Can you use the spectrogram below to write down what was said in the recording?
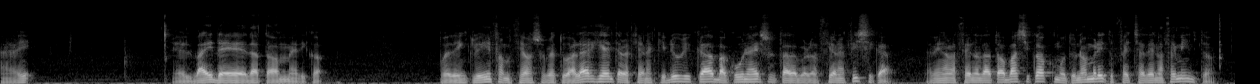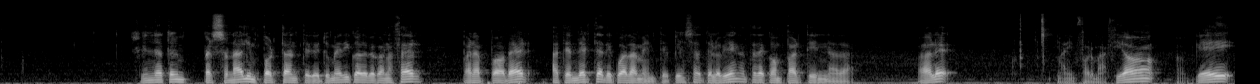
Ahí El byte de datos médicos Puede incluir información sobre tu alergia, intervenciones quirúrgicas, vacunas y resultados de evaluaciones físicas También almacena datos básicos como tu nombre y tu fecha de nacimiento Es un dato personal importante que tu médico debe conocer para poder atenderte adecuadamente Piénsatelo bien antes de compartir nada ¿Vale? Más información Ok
